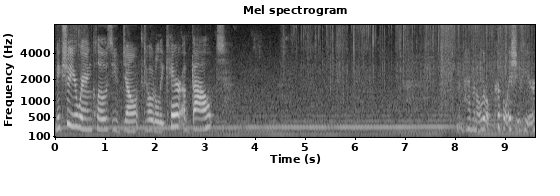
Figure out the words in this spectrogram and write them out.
Make sure you're wearing clothes you don't totally care about. Having a little purple issue here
